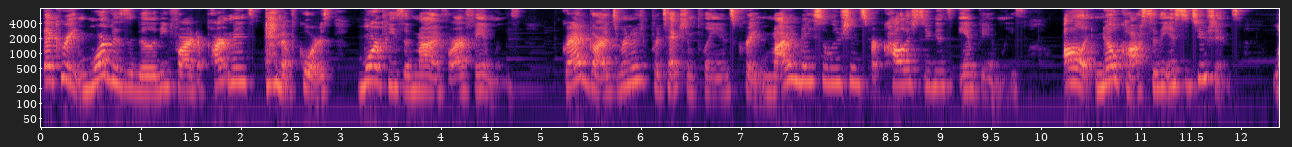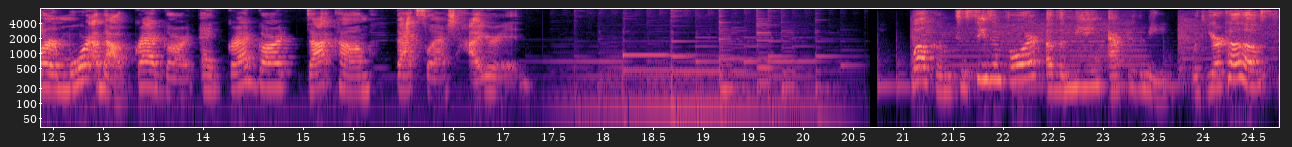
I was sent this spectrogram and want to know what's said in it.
that create more visibility for our departments and, of course, more peace of mind for our families. GradGuard's renter protection plans create modern day solutions for college students and families, all at no cost to the institutions. Learn more about GradGuard at gradguard.com backslash higher ed. Welcome to season four of The Meeting After the Meeting with your co hosts,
